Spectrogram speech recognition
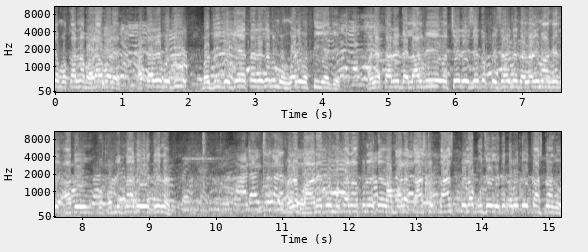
કે મકાનના ભાડા ભરે. અત્યારે બધું, બધી જગ્યાએ અત્યારે છે ને મોંઘવારી વધતી જાય છે. અને અત્યારે દલાલ બી વચ્ચે રહે છે તો પૈસા દલાલી માંગે છે. આ તો પબ્લિક ના રહી શકે ને. અને ભાડે કોઈ મકાન આપતું નથી અમારે કાસ્ટ કાસ્ટ પહેલા પૂછે છે કે તમે કઈ કાસ્ટના છો?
